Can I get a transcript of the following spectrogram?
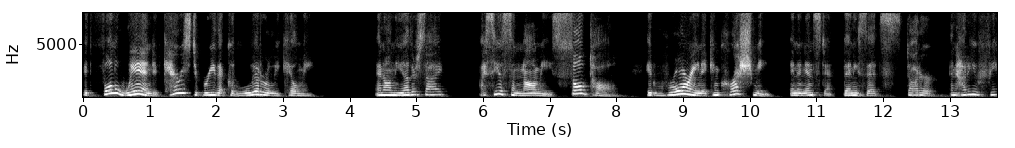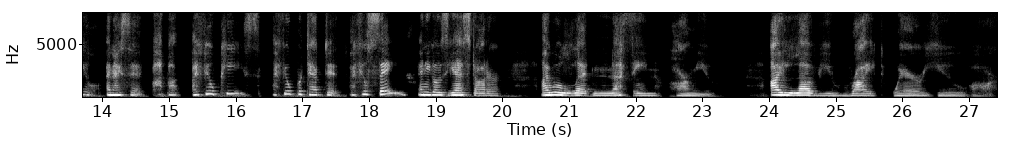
It's full of wind. It carries debris that could literally kill me. And on the other side, I see a tsunami so tall, it roaring, it can crush me in an instant. Then he said, Daughter, and how do you feel? And I said, Papa, I feel peace. I feel protected. I feel safe. And he goes, Yes, daughter, I will let nothing harm you. I love you right where you are.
